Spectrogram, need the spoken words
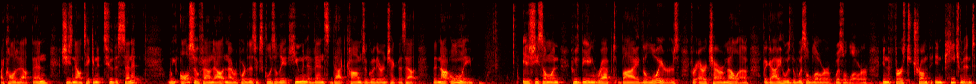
I called it out then. She's now taken it to the Senate. We also found out, and I reported this exclusively at humanevents.com, so go there and check this out, that not only is she someone who's being repped by the lawyers for Eric Ciaramella, the guy who was the whistleblower, whistleblower in the first Trump impeachment,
